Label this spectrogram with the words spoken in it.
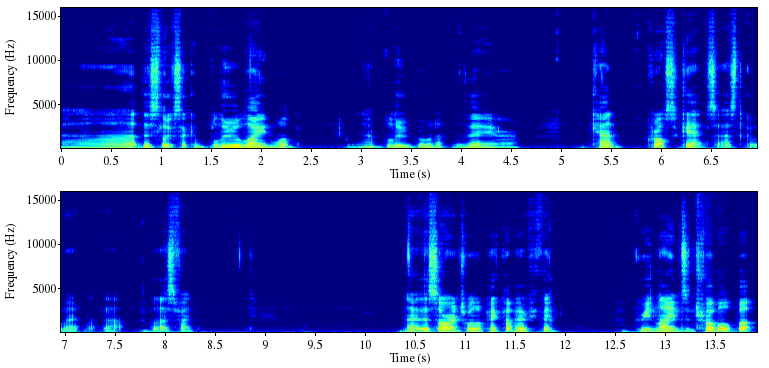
Uh, this looks like a blue line one. blue going up there. Can't cross again, so it has to go down like that. But that's fine. Now this orange one will pick up everything. Green line's in trouble, but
